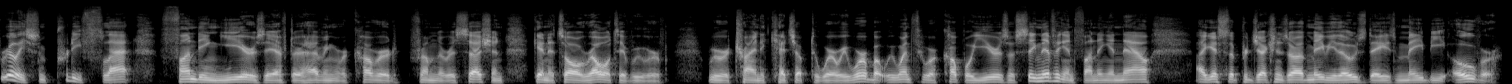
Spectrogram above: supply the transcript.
really some pretty flat funding years after having recovered from the recession? Again, it's all relative. We were we were trying to catch up to where we were, but we went through a couple years of significant funding, and now I guess the projections are maybe those days may be over.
